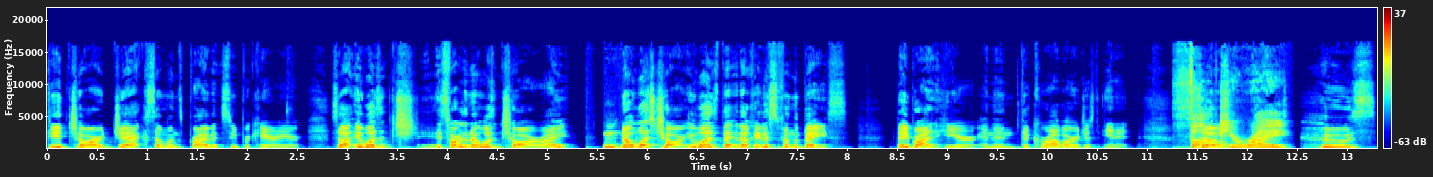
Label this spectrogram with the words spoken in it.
Did Char jack someone's private supercarrier? So it wasn't, Ch- as far as I know, it wasn't Char, right? No, it was Char. It was. They, okay, this is from the base. They brought it here, and then the Karaba are just in it. Fuck, So- you're right. Who's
